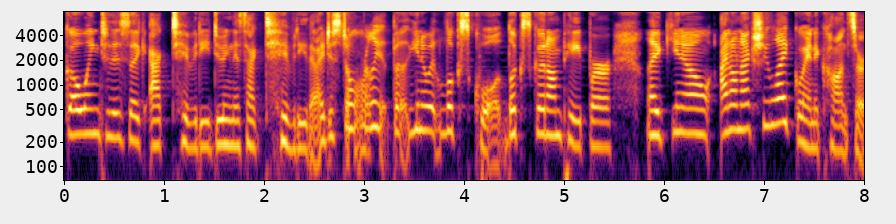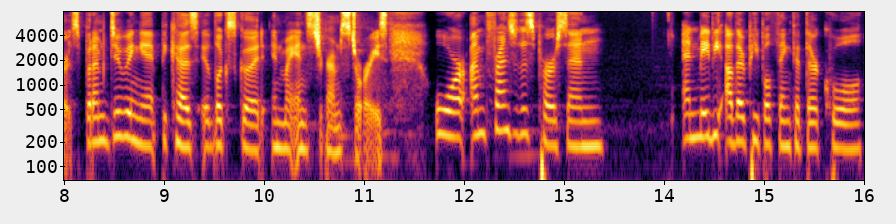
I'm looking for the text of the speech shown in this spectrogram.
going to this like activity, doing this activity that I just don't really, but you know, it looks cool. It looks good on paper. Like, you know, I don't actually like going to concerts, but I'm doing it because it looks good in my Instagram stories. Or I'm friends with this person and maybe other people think that they're cool,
